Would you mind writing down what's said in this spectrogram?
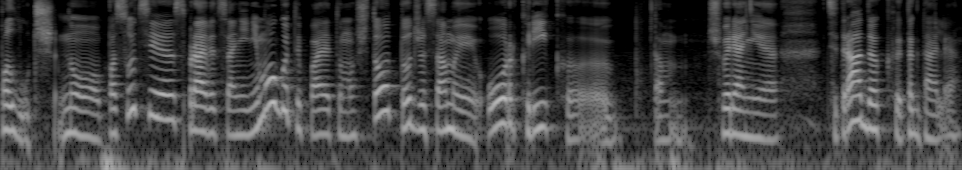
получше. Но, по сути, справиться они не могут, и поэтому что? Тот же самый ор, крик, э, там, швыряние тетрадок и так далее.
